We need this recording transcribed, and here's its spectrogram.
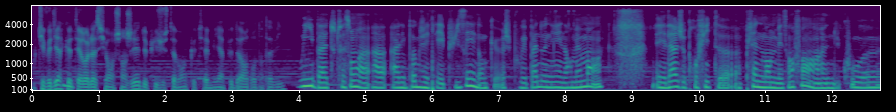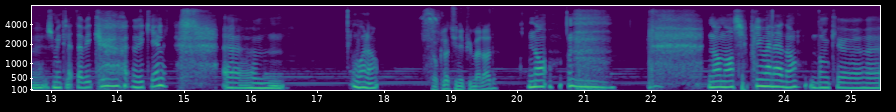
Donc tu veux dire que tes relations ont changé depuis justement que tu as mis un peu d'ordre dans ta vie? oui, bah, de toute façon, à à à l'époque, j'étais épuisée donc heu, je pouvais pas donner énormément, hein et là, je profite, heu, pleinement de mes enfants, hein. Du coup, heu, je m'éclate avec avec elles. Voilà. Donc là, tu n'es plus malade? Non. Non, non, je suis plus malade, hein, donc heu,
